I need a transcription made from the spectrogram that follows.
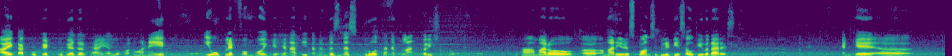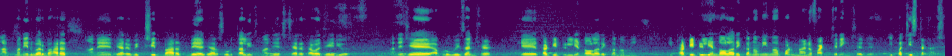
આ એક આખું ગેટ ટુગેધર થાય અહીંયા લોકોનું, અને એક એવું પ્લેટફોર્મ હોય કે જેનાથી તમે બિઝનેસ ગ્રોથ અને પ્લાન કરી શકો. હા, અમારો અમારી રિસ્પોન્સિબિલિટી સૌથી વધારે છે. કેમ કે આત્મનિર્ભર ભારત અને જ્યારે વિકસિત ભારત બે હજાર સુડતાલીસમાં દેશ જ્યારે થવા જઈ રહ્યો છે, અને જે આપણું વિઝન છે કે થર્ટી ટ્રિલિયન ડોલર ઇકોનોમી એ થર્ટી ટ્રિલિયન ડોલર ઇકોનોમીમાં પણ મેન્યુફેક્ચરિંગ છે જે, એ પચીસ ટકા છે.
